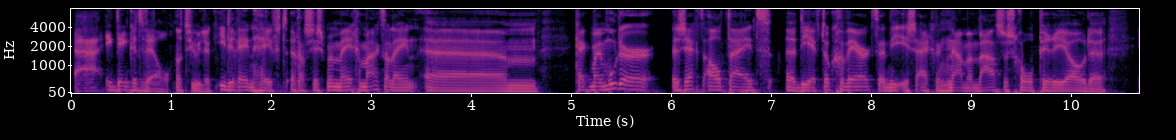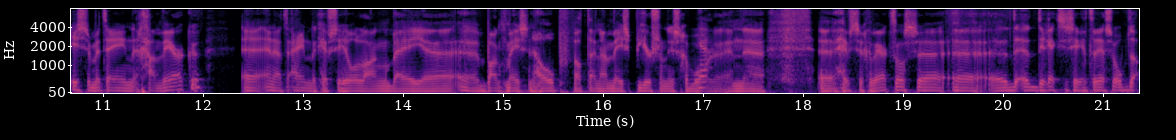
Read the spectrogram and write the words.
ja, ik denk het wel, natuurlijk. Iedereen heeft racisme meegemaakt. Alleen, ehm, kijk, mijn moeder zegt altijd, eh, die heeft ook gewerkt. En die is eigenlijk na mijn basisschoolperiode, is ze meteen gaan werken. Eh, en uiteindelijk heeft ze heel lang bij eh, Bank Mees en Hoop, wat daarna Mees Pierson is geworden. Ja. En heeft ze gewerkt als directiesecretaresse op de,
